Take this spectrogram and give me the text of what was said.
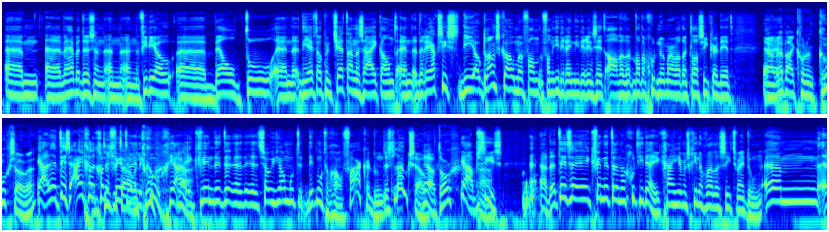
Ehm, eh, we hebben dus een, een, een videobel-tool en die heeft ook een chat aan de zijkant. En de reacties die ook langskomen van, van iedereen die erin zit. Oh, wat, wat een goed nummer, wat een klassieker dit. Ja, Eh, we hebben eigenlijk gewoon een kroeg zo, hè? ja, het is eigenlijk gewoon een virtuele kroeg. kroeg. Ja, Ja. ik vind dit eh, eh, sowieso moeten dit moeten we gewoon vaker doen. Dat is leuk zo. Ja, toch? Ja, precies. Ja, dat is, eh, ik vind dit een goed idee. Ik ga hier misschien nog wel eens iets mee doen. Ehm, eh,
